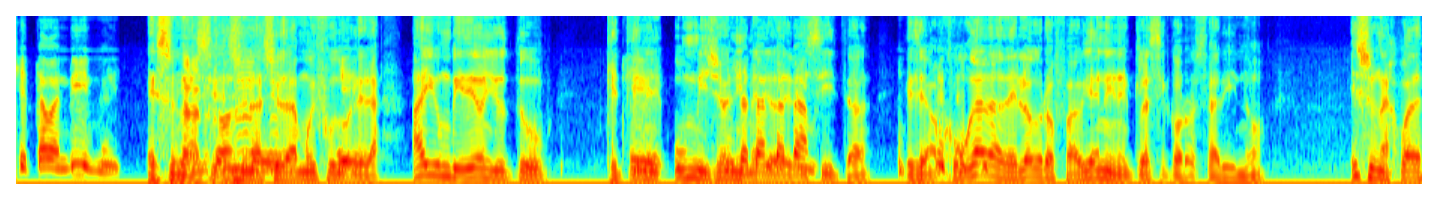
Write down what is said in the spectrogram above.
y estaba en Disney. Es una, es una ciudad muy futbolera. Hay un video en YouTube que tiene un millón y medio de ta. visitas, que se llama Jugada de Logro Fabiani en el clásico rosarino. Es una jugada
